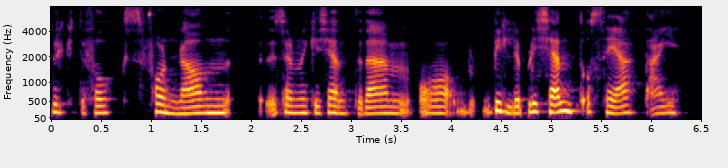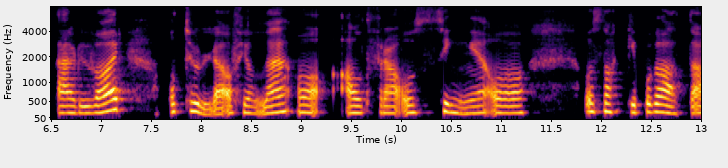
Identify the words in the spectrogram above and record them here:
brukte folks fornavn selv om de ikke kjente dem, og ville bli kjent og se deg der du var, og tulle og fjolle, og alt fra å synge og og snakke på gata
